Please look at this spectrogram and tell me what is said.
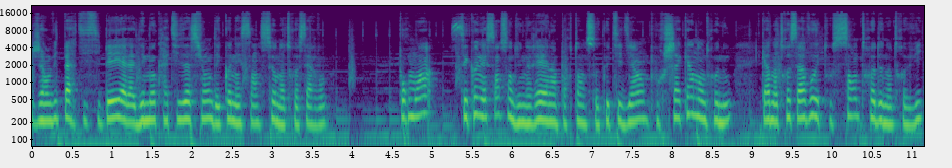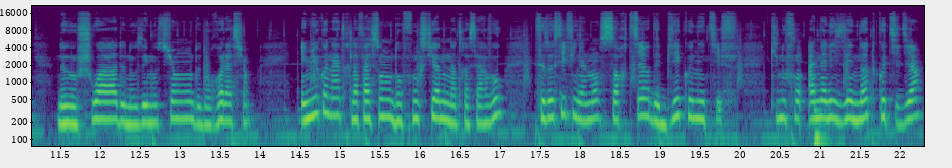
j'ai envie de participer à la démocratisation des connaissances sur notre cerveau. Pour moi, ces connaissances ont d'une réelle importance au quotidien pour chacun d'entre nous, car notre cerveau est au centre de notre vie, de nos choix, de nos émotions, de nos relations. Et mieux connaître la façon dont fonctionne notre cerveau, c'est aussi finalement sortir des biais cognitifs qui nous font analyser notre quotidien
